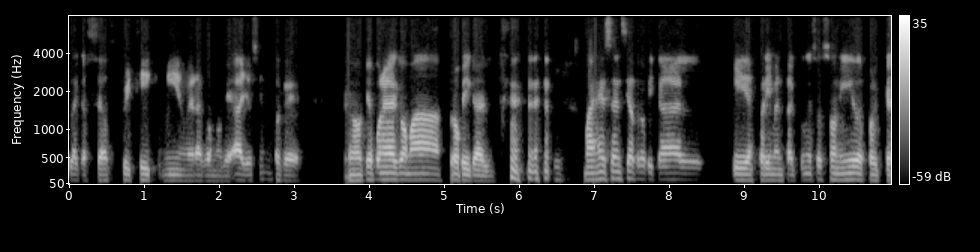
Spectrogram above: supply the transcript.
like a self-critique mío, era como que, ah, yo siento que tengo que poner algo más tropical, más esencia tropical y experimentar con esos sonidos, porque,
